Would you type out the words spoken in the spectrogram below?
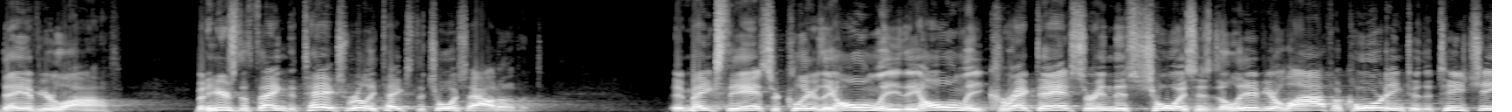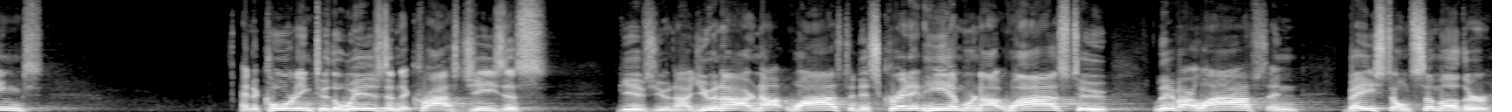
day of your life. But here's the thing the text really takes the choice out of it. It makes the answer clear. The only, the only correct answer in this choice is to live your life according to the teachings and according to the wisdom that Christ Jesus gives you. Now, you and I are not wise to discredit Him. We're not wise to live our lives and based on some other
